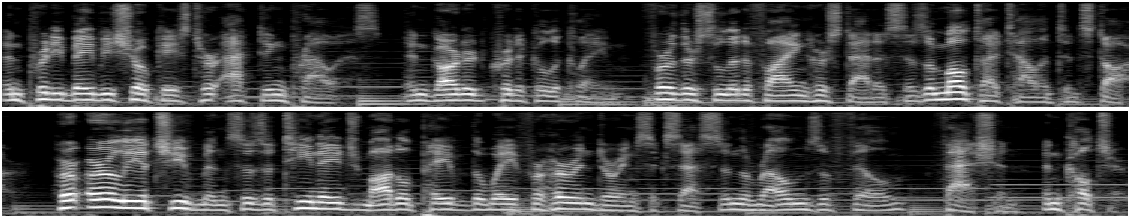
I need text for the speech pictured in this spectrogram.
and Pretty Baby showcased her acting prowess and garnered critical acclaim, further solidifying her status as a multi talented star. Her early achievements as a teenage model paved the way for her enduring success in the realms of film, fashion, and culture.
